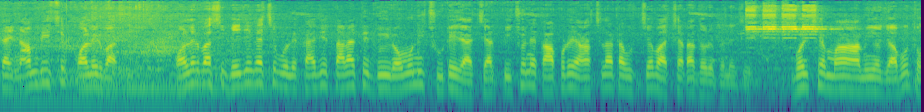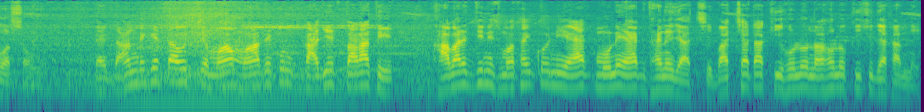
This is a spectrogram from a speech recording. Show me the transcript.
তাই নাম দিয়েছে কলের বাসি। কলের বাসি বেজে গেছে বলে কাজে তাড়াতে দুই রমণী ছুটে যাচ্ছে, আর পিছনে কাপড়ের আঁচলাটা উঠছে বাচ্চাটা ধরে ফেলেছে। বলছে, মা, আমিও যাব তোমার সঙ্গে। তাই ডান হচ্ছে, মা মা, দেখুন, কাজের তাড়াতে খাবারের জিনিস মাথায় করে নিয়ে এক মনে এক ধ্যানে যাচ্ছে। বাচ্চাটা কি হলো না হলো কিছু দেখার নেই।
